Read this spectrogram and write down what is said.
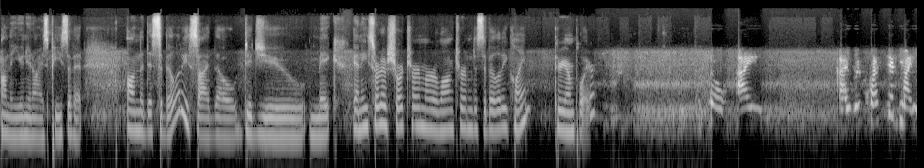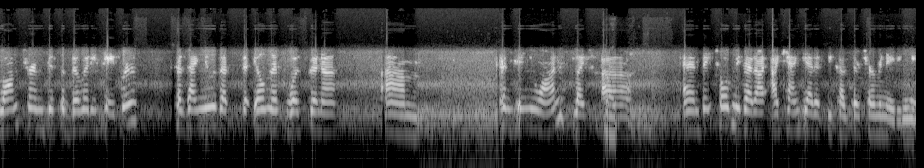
on the unionized piece of it. On the disability side, though, did you make any sort of short term or long term disability claim through your employer? So I I requested my long-term disability papers because I knew that the illness was gonna um, continue on, like, uh, and they told me that I, I can't get it because they're terminating me.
